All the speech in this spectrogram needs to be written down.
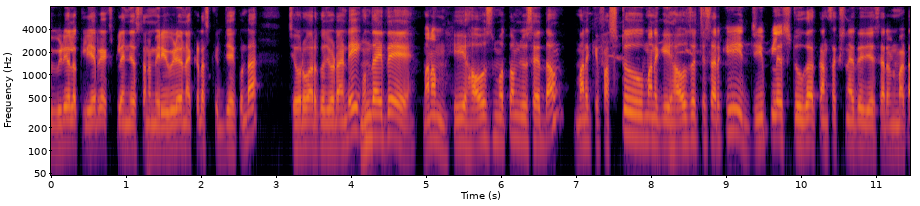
ఈ వీడియోలో క్లియర్గా ఎక్స్ప్లెయిన్ చేస్తాను. మీరు ఈ వీడియోని ఎక్కడ స్కిప్ చేయకుండా చివరి వరకు చూడండి. ముందైతే మనం ఈ హౌస్ మొత్తం చూసేద్దాం. మనకి ఫస్ట్ మనకి హౌస్ వచ్చేసరికి జీ ప్లస్ టూ గా కన్స్ట్రక్షన్ అయితే చేశారనమాట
